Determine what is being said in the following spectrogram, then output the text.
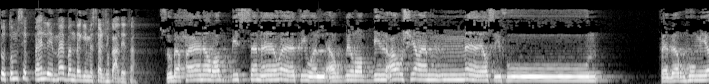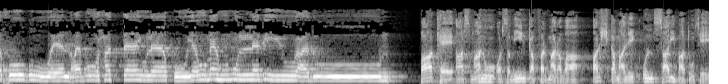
تو تم سے پہلے میں بندگی میں سر جھکا دیتا۔ سبحان رب السماوات والأرض رب العرش عما يصفون۔ فذرهم يخوضوا ويلعبوا حتى يلاقوا يومهم الذي يوعدون۔ پاک ہے آسمانوں اور زمین کا فرما روا عرش کا مالک ان ساری باتوں سے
